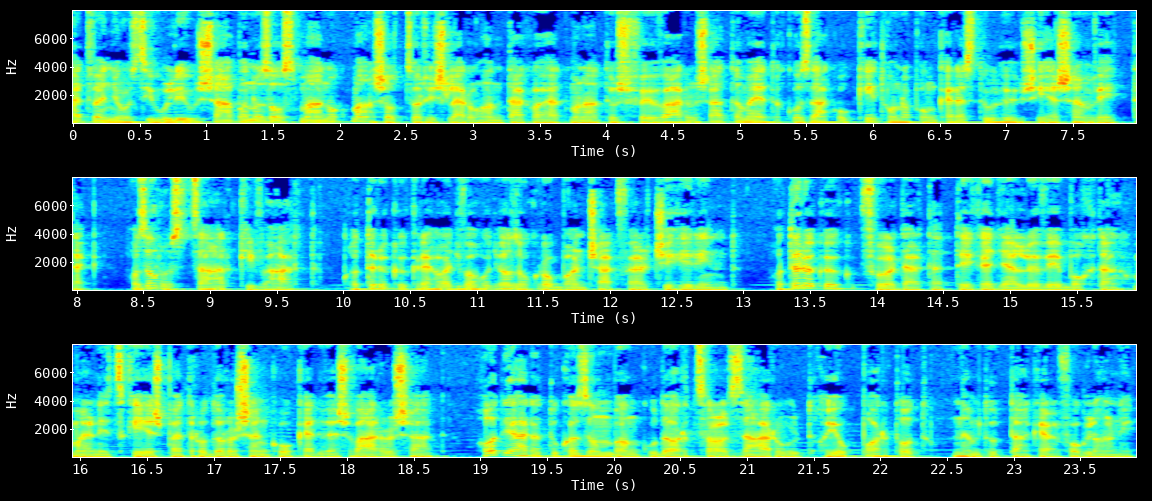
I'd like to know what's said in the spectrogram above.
78. júliusában az oszmánok másodszor is lerohanták a hetmanátus fővárosát, amelyet a kozákok két hónapon keresztül hősiesen védtek. Az orosz cár kivárt, a törökökre hagyva, hogy azok robbantsák fel Csihirint. A törökök földeltették egyenlővé Bogdan Khmelnycki és Petro Doroshenko kedves városát. Hadjáratuk azonban kudarccal zárult, a jobb partot nem tudták elfoglalni.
